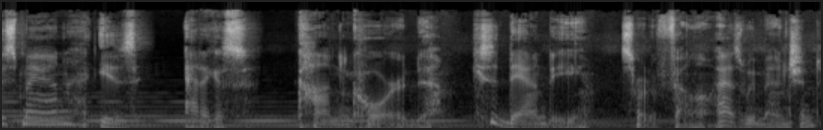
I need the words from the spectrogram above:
This man is Atticus Concord. He's a dandy sort of fellow, as we mentioned.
